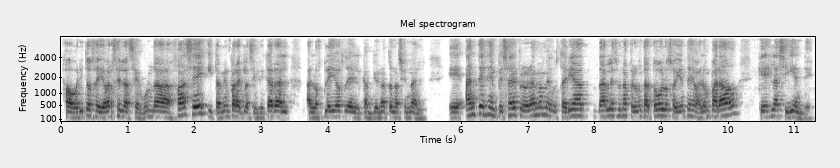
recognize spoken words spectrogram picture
favoritos a llevarse la segunda fase y también para clasificar al, a los playoffs del campeonato nacional. Eh, antes de empezar el programa, me gustaría darles una pregunta a todos los oyentes de Balón Parado, que es la siguiente.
